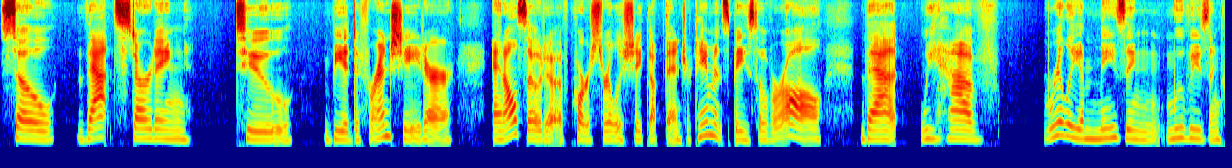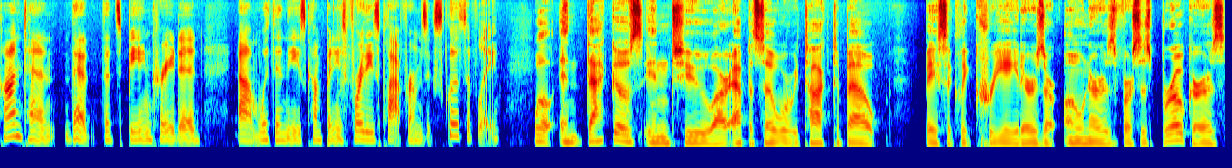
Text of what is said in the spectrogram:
So that's starting to be a differentiator and also to, of course, really shake up the entertainment space overall that we have really amazing movies and content that that's being created um, within these companies for these platforms exclusively. Well, and that goes into our episode where we talked about basically creators or owners versus brokers.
